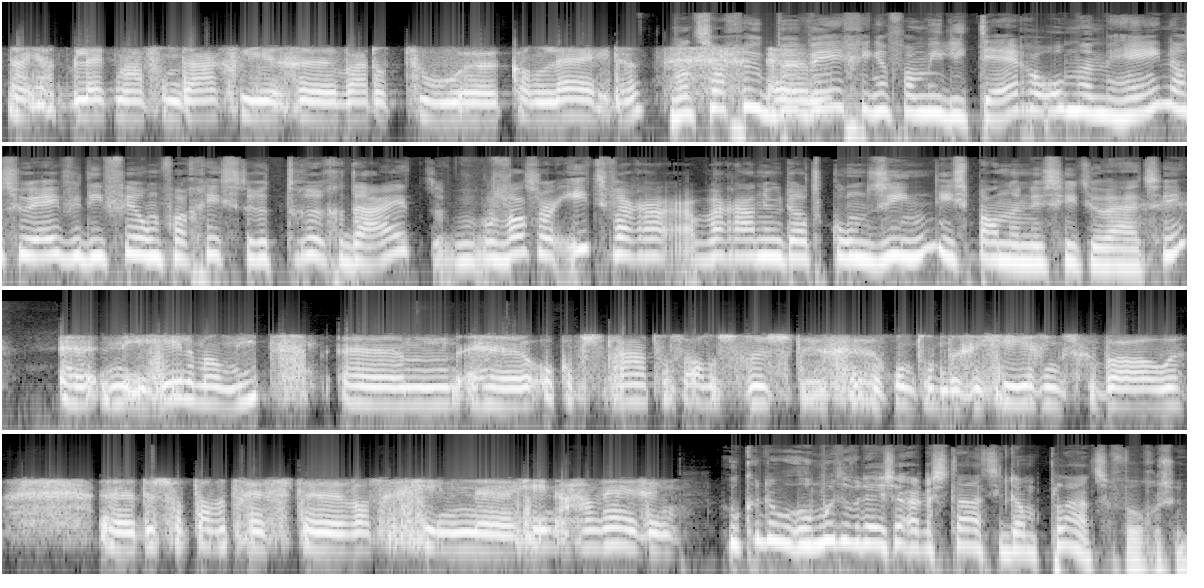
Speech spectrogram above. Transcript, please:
nou ja, het blijkt maar vandaag weer waar dat toe kan leiden. Want zag u ehm, bewegingen van militairen om hem heen? Als u even die film van gisteren terugdraait, was er iets waar, waaraan u dat kon zien? Die spannende situatie? Uh, nee, helemaal niet. Um, uh, ook op straat was alles rustig, uh, rondom de regeringsgebouwen. dus wat dat betreft was er geen, geen aanwijzing. Hoe, kunnen we, hoe moeten we deze arrestatie dan plaatsen volgens u?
